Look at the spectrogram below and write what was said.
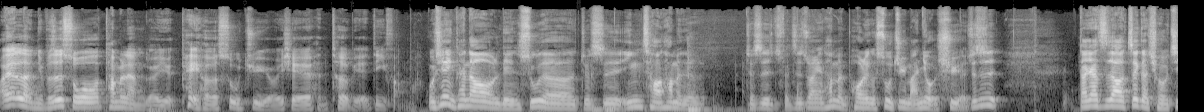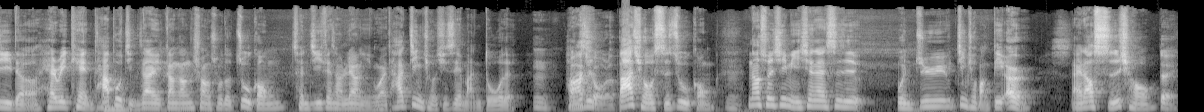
Allen，你不是说他们两个有配合数据有一些很特别的地方吗？我现在看到脸书的，就是英超他们的就是粉丝专业，他们 PO 了一个数据，蛮有趣的，就是。大家知道这个球季的 Harry Kane，他不仅在刚刚上说的助攻成绩非常亮眼以外，他进球其实也蛮多的。嗯，八球了，八球十助攻。嗯，那孙兴民现在是稳居进球榜第二，来到十球。对，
